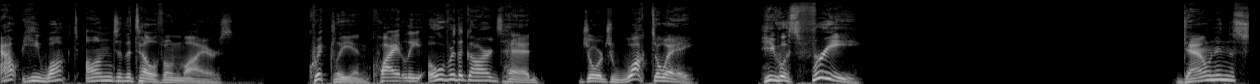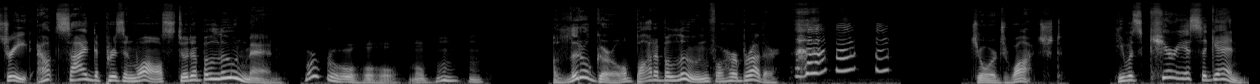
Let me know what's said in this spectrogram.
Out he walked onto the telephone wires. Quickly and quietly over the guard's head, George walked away. He was free! Down in the street outside the prison wall stood a balloon man. A little girl bought a balloon for her brother. George watched. He was curious again.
